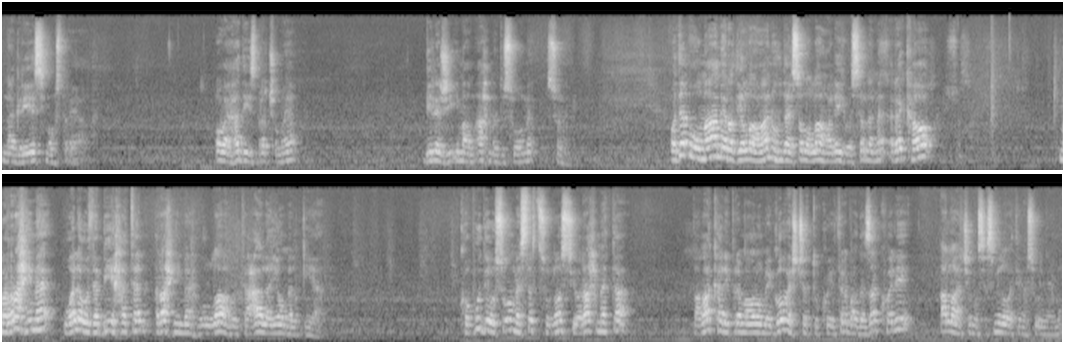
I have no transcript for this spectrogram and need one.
na grijesima ustrajavaju ovaj hadis, braćo moja, bileži imam Ahmed u svome sunanu. Od Ebu Umame radijallahu anhu da je sallallahu alaihi wa sallam rekao من رحم ولو ذبيحة رحمه الله تعالى يوم القيامة. Ko bude u svome srcu nosio rahmeta, pa makar i prema onome govešćetu koji treba da zakolje, Allah će mu se smilovati na sudnjemu,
